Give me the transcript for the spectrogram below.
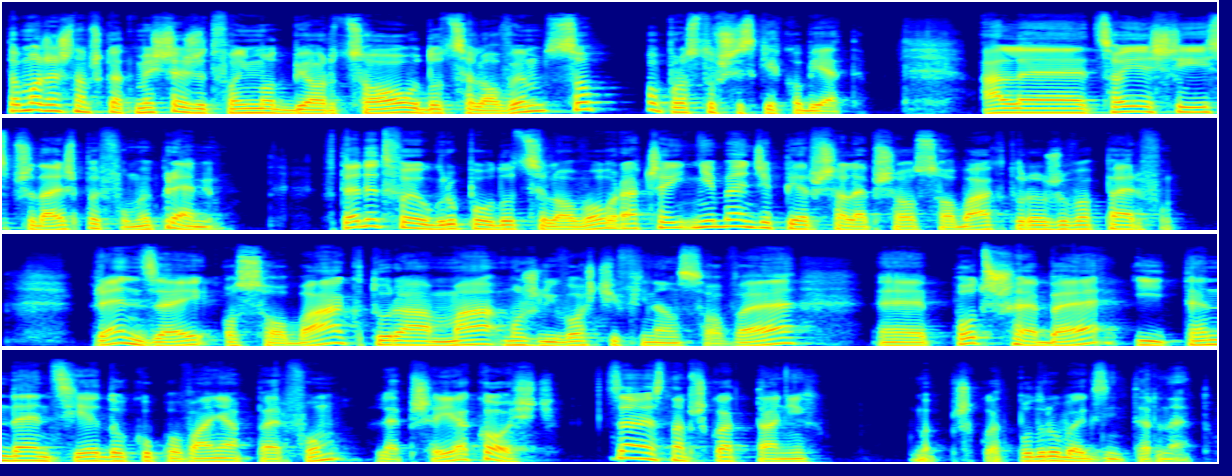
to możesz na przykład myśleć, że Twoim odbiorcą docelowym są po prostu wszystkie kobiety. Ale co jeśli sprzedajesz perfumy premium? Wtedy Twoją grupą docelową raczej nie będzie pierwsza lepsza osoba, która używa perfum. Prędzej osoba, która ma możliwości finansowe, e, potrzebę i tendencję do kupowania perfum lepszej jakości, zamiast na przykład tanich, na przykład podróbek z internetu.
